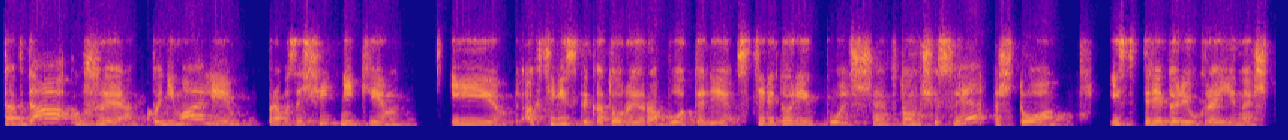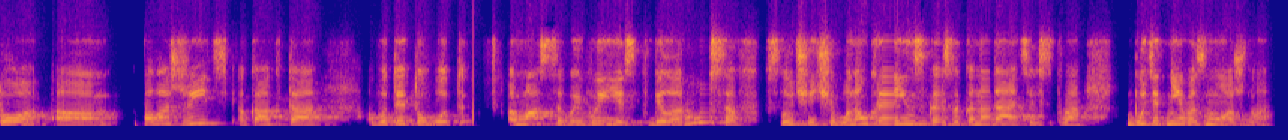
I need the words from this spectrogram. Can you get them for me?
Тогда уже понимали правозащитники и активисты, которые работали с территории Польши, в том числе, что из территории Украины, что э, положить как-то вот эту вот массовый выезд белорусов, в случае чего на украинское законодательство будет невозможно.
